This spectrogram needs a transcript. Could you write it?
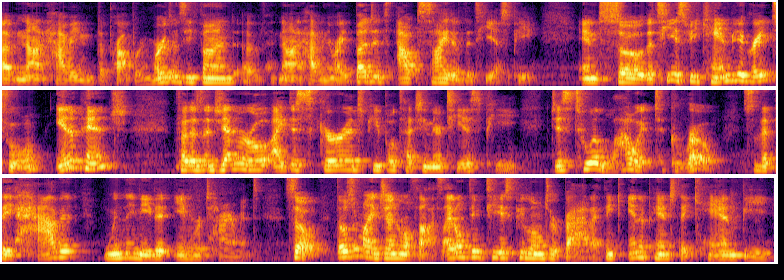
of not having the proper emergency fund, of not having the right budgets outside of the TSP. And so the TSP can be a great tool in a pinch, but as a general rule, I discourage people touching their TSP just to allow it to grow so that they have it when they need it in retirement. So, those are my general thoughts. I don't think TSP loans are bad. I think in a pinch they can be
